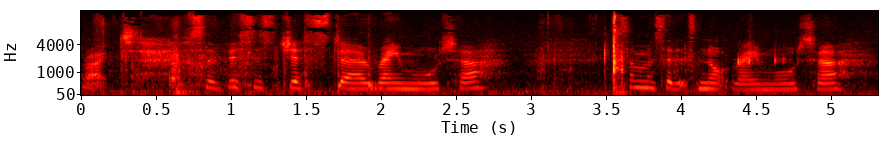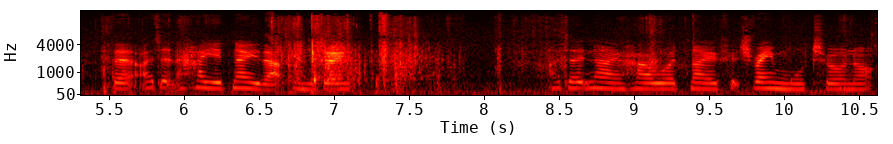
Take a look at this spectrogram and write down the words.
Right, so this is just uh, rainwater. Someone said it's not rainwater, but I don't know how you'd know that when you don't... I don't know how I'd know if it's rainwater or not.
